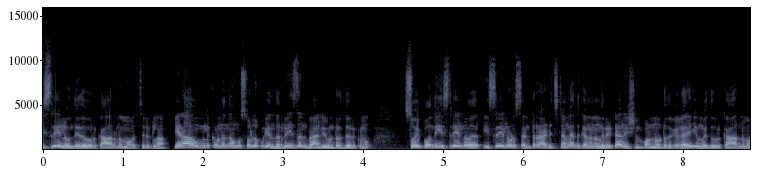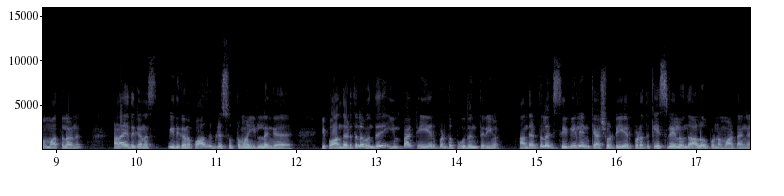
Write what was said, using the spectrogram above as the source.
இஸ்ரேல் வந்து இதை ஒரு காரணமாக வச்சிருக்கலாம். ஏன்னா அவங்களுக்கும் வந்து அவங்க சொல்லக்கூடிய அந்த ரீசன் வேல்யூன்றது இருக்கணும். ஸோ இப்போ வந்து இஸ்ரேல் இஸ்ரேலோட சென்டர் அடிச்சிட்டாங்க அதுக்காக நாங்கள் ரிட்டாலியேஷன் பண்ணுன்றதுக்காக இவங்க இது ஒரு காரணமாக மாற்றலான்னு ஆனால் இதுக்கான இதுக்கான பாசிபிலிட்டி சுத்தமாக இல்லைங்க. இப்போ அந்த இடத்துல வந்து இம்பாக்டை ஏற்படுத்த போகுதுன்னு தெரியும். அந்த இடத்துல சிவிலியன் கேஷுவல்ட்டி ஏற்படுறதுக்கு இஸ்ரேல் வந்து அலோவ் பண்ண மாட்டாங்க.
